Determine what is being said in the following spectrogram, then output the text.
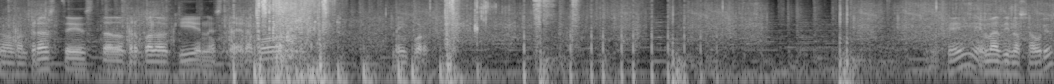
Me encontraste. He estado atrapado aquí en esta era por... No importa. Ok, ¿hay más dinosaurios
